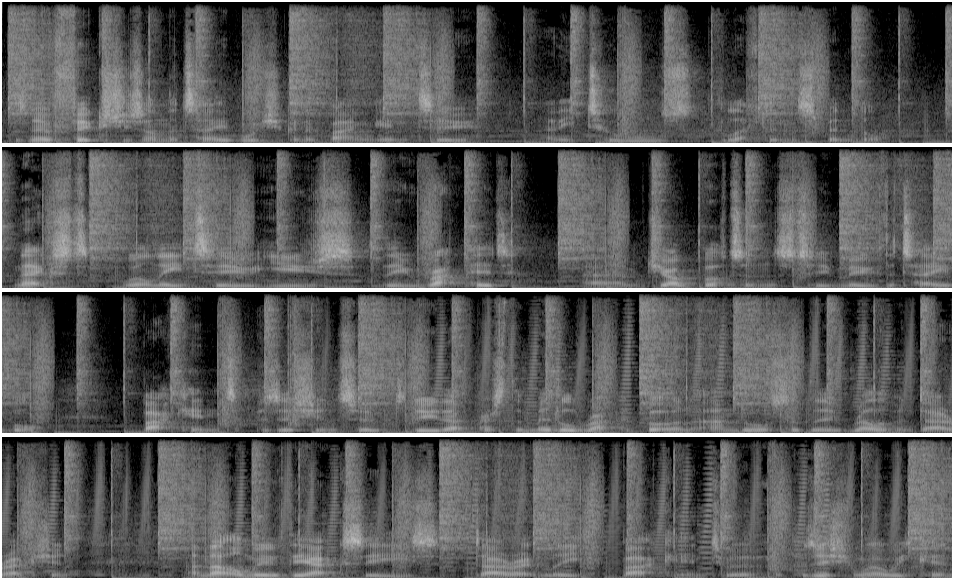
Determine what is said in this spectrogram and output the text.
there's no fixtures on the table which you're going to bang into any tools left in the spindle. Next, we'll need to use the rapid um, jog buttons to move the table back into position. So to do that, press the middle rapid button and also the relevant direction, and that will move the axes directly back into a, a position where we can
